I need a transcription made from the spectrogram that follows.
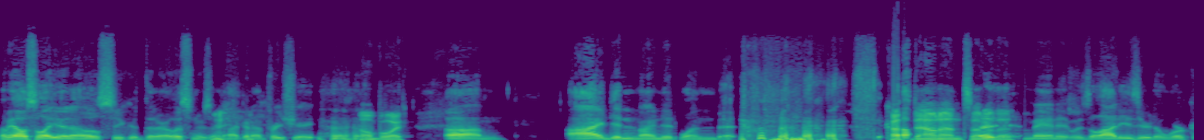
let me also let you in on a little secret that our listeners are not going to appreciate. Oh boy, um, I didn't mind it one bit. cuts down on some of the. Man, it was a lot easier to work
